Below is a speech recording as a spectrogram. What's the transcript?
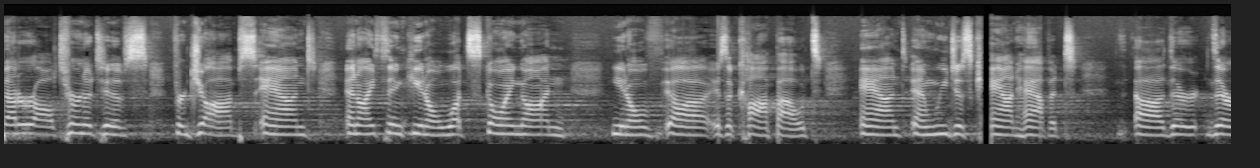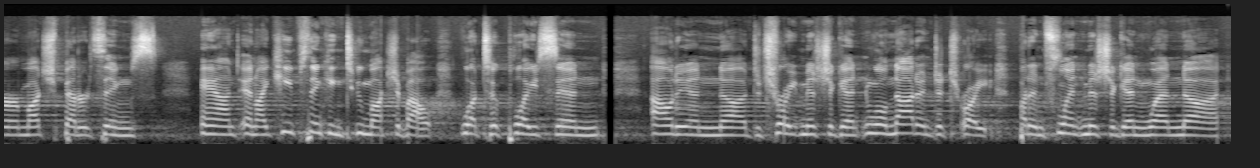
better alternatives for jobs. And, and I think, you know, what's going on, you know, uh, is a cop out and, and we just can't have it. Uh, there, there are much better things. And, and I keep thinking too much about what took place in out in uh, Detroit, Michigan. Well, not in Detroit, but in Flint, Michigan, when uh,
